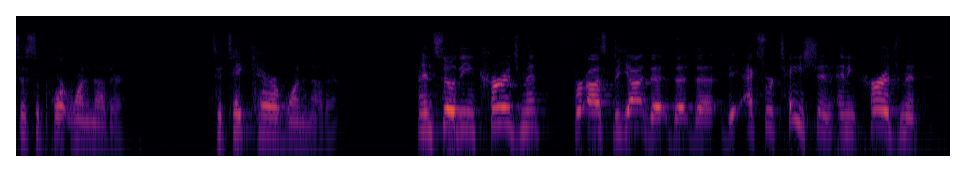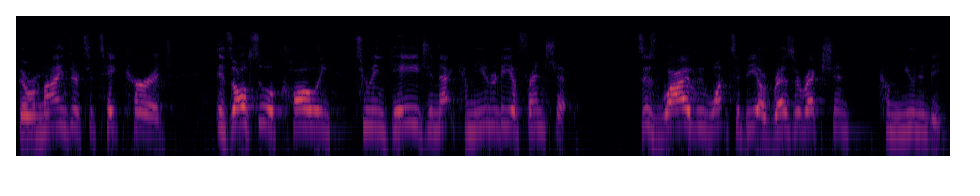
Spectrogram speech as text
to support one another, to take care of one another. And so the encouragement for us beyond uh, the, the, the, the exhortation and encouragement, the reminder to take courage, is also a calling to engage in that community of friendship. This is why we want to be a resurrection community.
